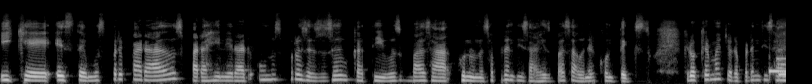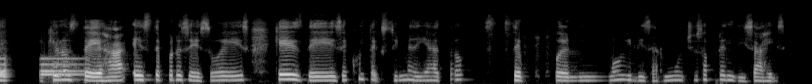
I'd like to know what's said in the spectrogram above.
y que estemos preparados para generar unos procesos educativos basados, con unos aprendizajes basados en el contexto. Creo que el mayor aprendizaje que nos deja este proceso es que desde ese contexto inmediato se pueden movilizar muchos aprendizajes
